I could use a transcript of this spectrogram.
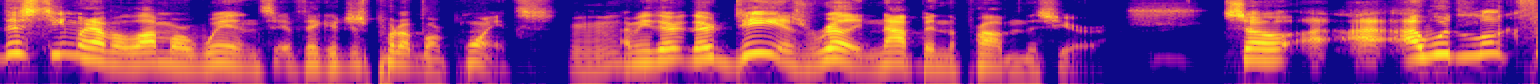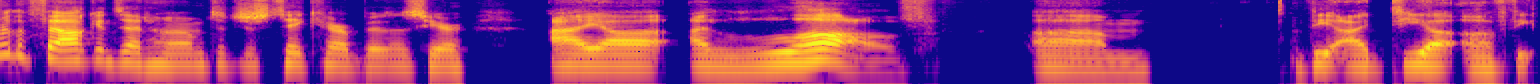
this team would have a lot more wins if they could just put up more points. mhm. I mean, their their D has really not been the problem this year. So I, I- I would look for the Falcons at home to just take care of business here. I uh I love um the idea of the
